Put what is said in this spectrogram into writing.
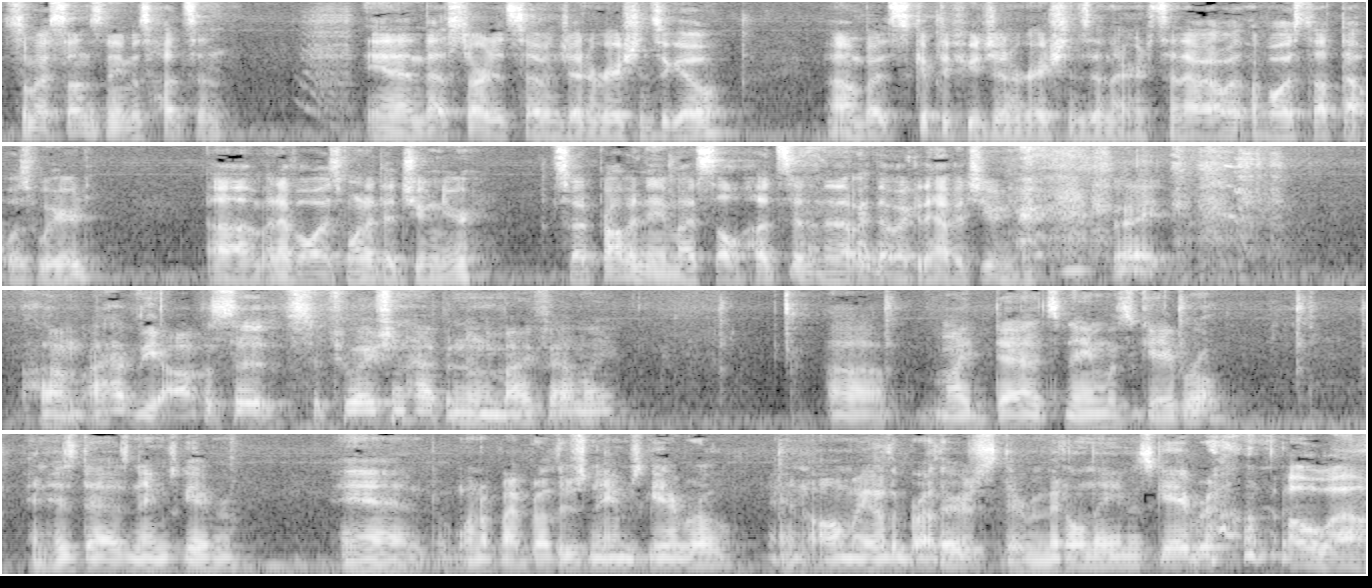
so. My son's name is Hudson, and that started seven generations ago, um, but it skipped a few generations in there. So now I've always thought that was weird, um, and I've always wanted a junior. So I'd probably name myself Hudson, and then that way, that way I could have a junior. right. Um, I have the opposite situation happening in my family. Uh, my dad's name was Gabriel, and his dad's name was Gabriel, and one of my brother's name's Gabriel, and all my other brothers, their middle name is Gabriel. oh wow!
